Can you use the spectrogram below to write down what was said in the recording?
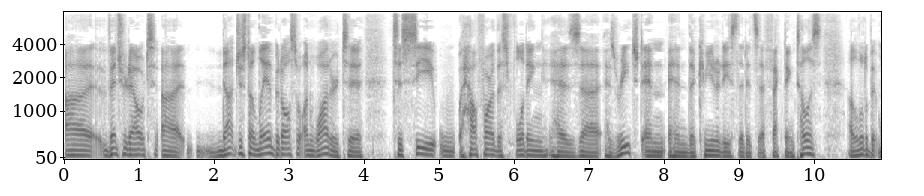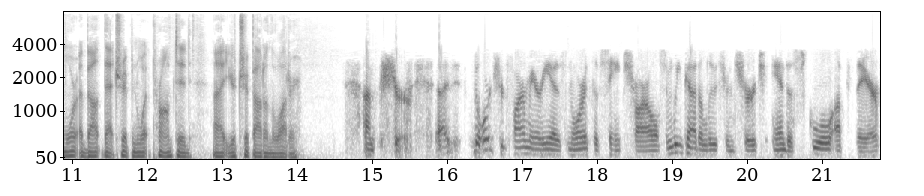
uh, ventured out, uh, not just on land but also on water, to to see how far this flooding has uh, has reached and and the communities that it's affecting. Tell us a little bit more about that trip and what prompted uh, your trip out on the water. Um, sure. Uh, the Orchard Farm area is north of St. Charles, and we've got a Lutheran church and a school up there.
